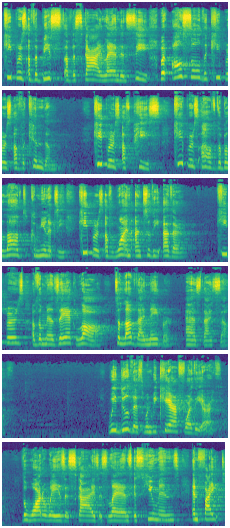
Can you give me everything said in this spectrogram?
keepers of the beasts of the sky, land, and sea, but also the keepers of the kingdom, keepers of peace, keepers of the beloved community, keepers of one unto the other, keepers of the Mosaic law to love thy neighbor as thyself. We do this when we care for the earth, the waterways, its skies, its lands, its humans, and fight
